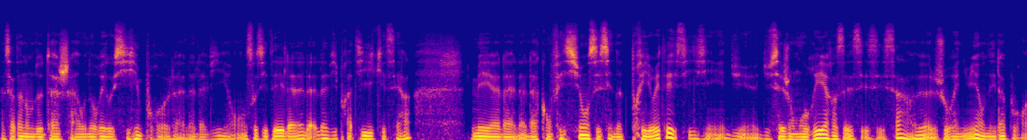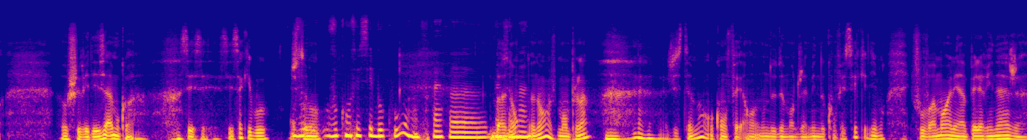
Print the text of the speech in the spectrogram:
un certain nombre de tâches à honorer aussi pour la, la, vie en société, la, la, vie pratique, etc. Mais la, confession, c'est notre priorité. Si, si du, du sais-je mourir, c'est ça. jour et nuit, on est là pour au chevet des âmes, quoi. C'est ça qui est beau. Justement. Vous, confessez beaucoup, hein, frère euh, Bah non, non, non, je m'en plains. justement, on, on ne demande jamais de nous confesser quasiment. Il faut vraiment aller à un pèlerinage euh,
